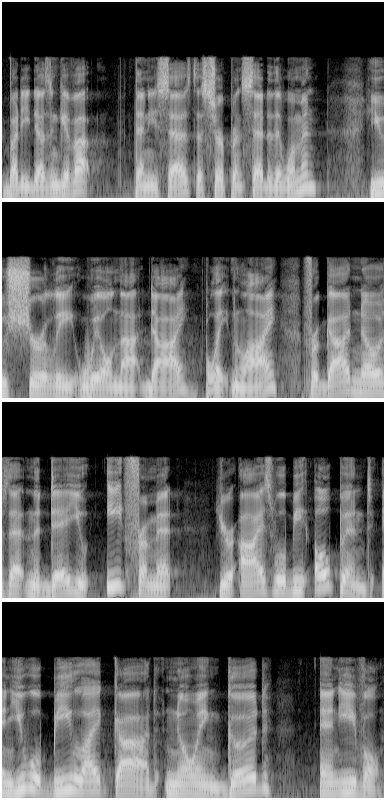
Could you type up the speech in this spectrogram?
but he doesn't give up. Then he says, The serpent said to the woman, You surely will not die. Blatant lie. For God knows that in the day you eat from it, your eyes will be opened, and you will be like God, knowing good and evil.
